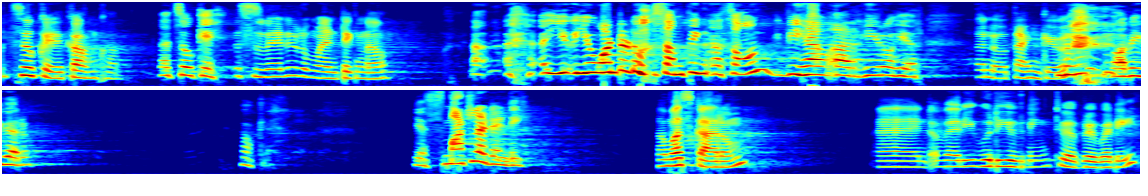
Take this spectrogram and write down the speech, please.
it's okay come come that's okay this is very romantic నా Uh, you, you want to do something, a song? We have our hero here. Uh, no, thank you. Bobby Garu. Okay. Yes, Matladendi. Namaskaram. And a very good evening to everybody.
